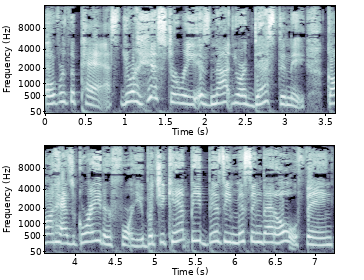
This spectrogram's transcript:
over the past. Your history is not your destiny. God has greater for you, but you can't be busy missing that old thing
